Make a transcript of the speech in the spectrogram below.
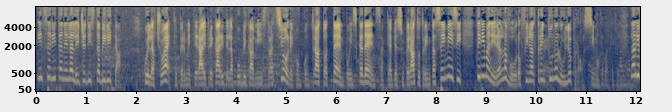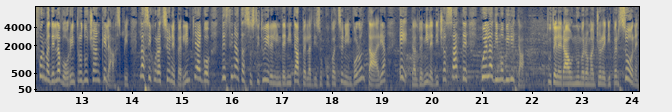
inserita nella legge di di stabilità, quella cioè che permetterà ai precari della pubblica amministrazione con contratto a tempo in scadenza che abbia superato 36 mesi di rimanere al lavoro fino al 31 luglio prossimo. La riforma del lavoro introduce anche l'ASPI, l'assicurazione per l'impiego destinata a sostituire l'indennità per la disoccupazione involontaria e dal 2017 quella di mobilità tutelerà un numero maggiore di persone,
